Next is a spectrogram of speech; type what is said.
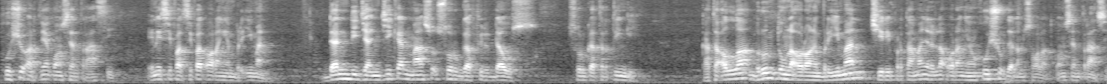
Khusyuk artinya konsentrasi. Ini sifat-sifat orang yang beriman dan dijanjikan masuk surga Firdaus, surga tertinggi. Kata Allah, beruntunglah orang yang beriman, ciri pertamanya adalah orang yang khusyuk dalam sholat, konsentrasi.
